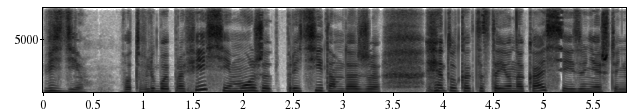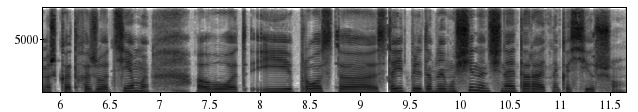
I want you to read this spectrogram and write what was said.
везде. Вот в любой профессии может прийти там даже... Я тут как-то стою на кассе, извиняюсь, что я немножко отхожу от темы, а вот, и просто стоит передо мной мужчина и начинает орать на кассиршу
